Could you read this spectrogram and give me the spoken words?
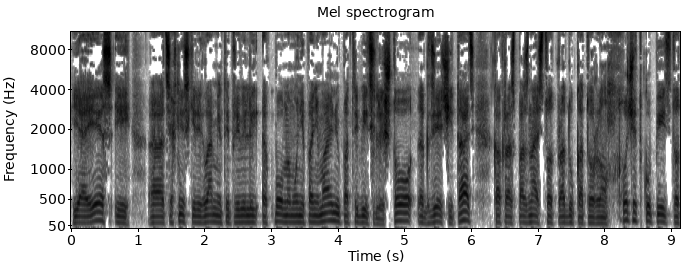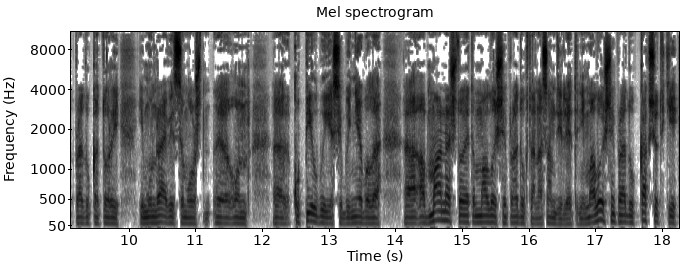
в ЕАЭС, и э, технические регламенты привели к полному непониманию потребителей, что, где читать, как распознать тот продукт, который он хочет купить, тот продукт, который ему нравится, может, э, он купил бы, если бы не было обмана, что это молочный продукт, а на самом деле это не молочный продукт. Как все-таки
